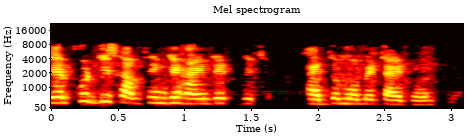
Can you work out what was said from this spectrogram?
there could be something behind it which at the moment I don't know.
